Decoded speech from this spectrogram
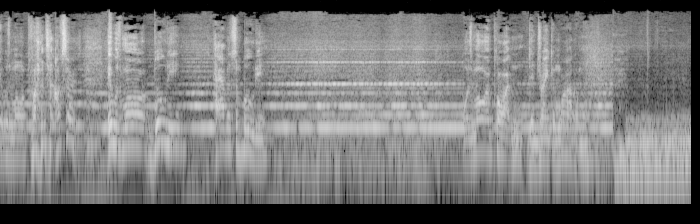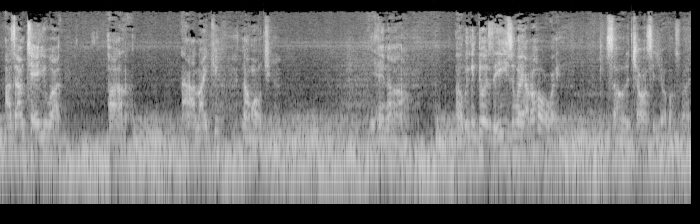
It was more important. I'm serious. It was more booty, having some booty was more important than drinking water, man. I said, I'm telling you what, uh, I like you and I want you. And uh, uh, we can do it the easy way or the hard way. So the choice is yours, right?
